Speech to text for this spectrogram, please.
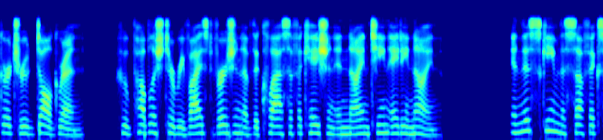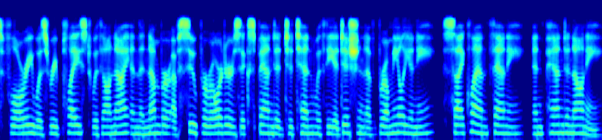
Gertrud Dahlgren, who published a revised version of the classification in 1989. In this scheme the suffix flori was replaced with ani and the number of superorders expanded to 10 with the addition of Bromeliinae, Cyclanthanae, and Pandananae.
